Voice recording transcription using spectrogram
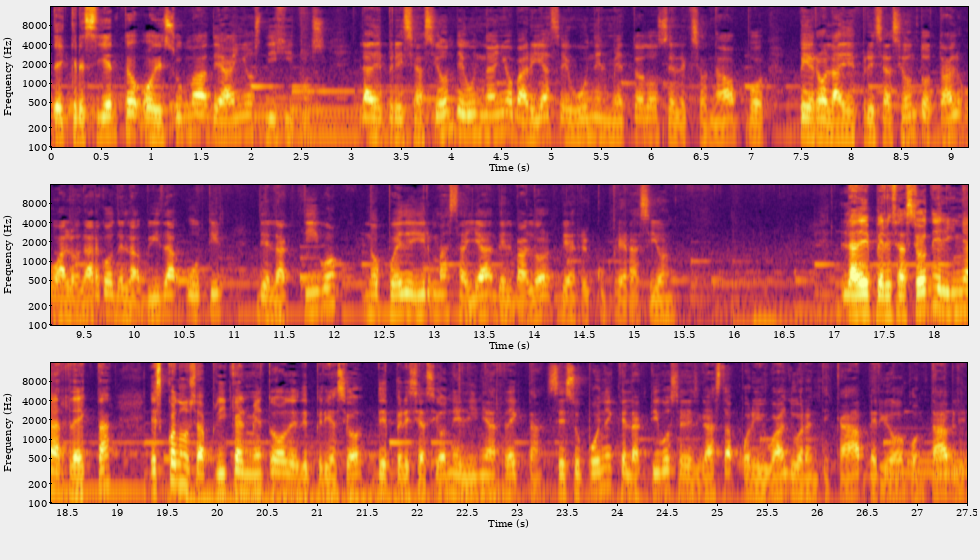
decreciente o de suma de años dígitos. La depreciación de un año varía según el método seleccionado, por, pero la depreciación total o a lo largo de la vida útil del activo no puede ir más allá del valor de recuperación. La depreciación en línea recta es cuando se aplica el método de depreciación, depreciación en línea recta. Se supone que el activo se desgasta por igual durante cada periodo contable.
